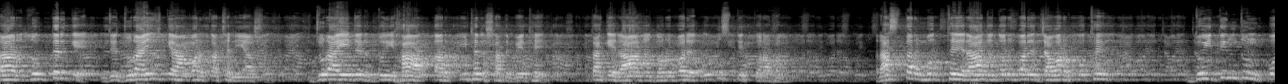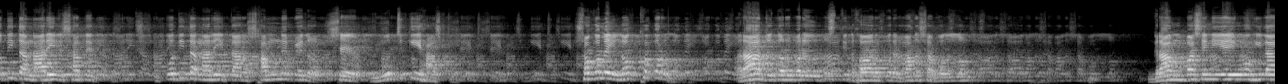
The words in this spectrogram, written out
তার লোকদেরকে যে জুরাইজকে আমার কাছে নিয়ে আসো। জুরাইজের দুই হাত তার পিঠের সাথে বেঁধে তাকে রাজ দরবারে উপস্থিত করা হলো। রাস্তার মধ্যে রাজ দরবারে যাওয়ার পথে দুই তিনজন পতিতা নারীর সাথে, পতিতা নারী তার সামনে পেল, সে মুচকি হাসল। সকলেই লক্ষ্য করল। রাজ দরবারে উপস্থিত হওয়ার পরে বাদশা বলল গ্রামবাসিনী এই মহিলা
